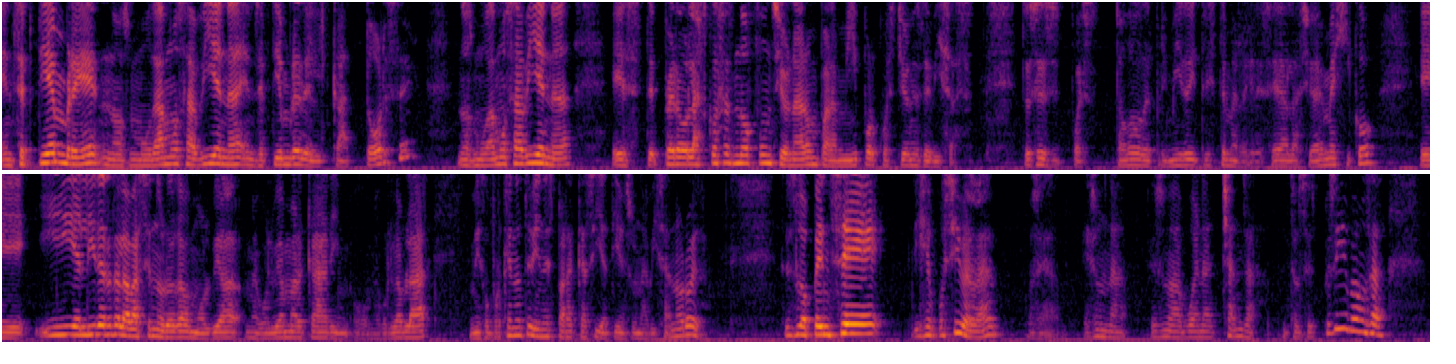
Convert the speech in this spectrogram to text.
En septiembre nos mudamos a Viena, en septiembre del 14 nos mudamos a Viena, este, pero las cosas no funcionaron para mí por cuestiones de visas. Entonces, pues todo deprimido y triste me regresé a la Ciudad de México eh, y el líder de la base noruega me volvió a, me volvió a marcar y, o me volvió a hablar y me dijo, ¿por qué no te vienes para acá si ya tienes una visa noruega? Entonces lo pensé, dije, pues sí, ¿verdad? O sea, es una, es una buena chanza. Entonces, pues sí, vamos a,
